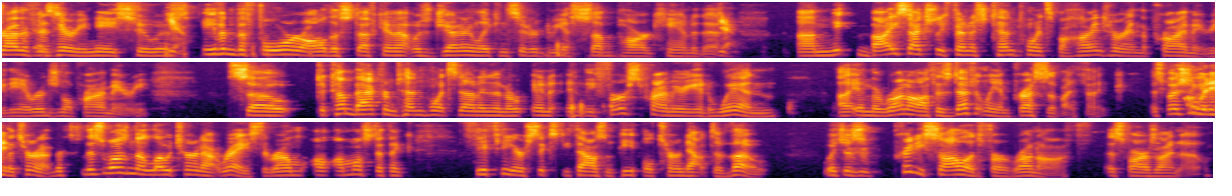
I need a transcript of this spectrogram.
Rather than. Terry Neese, who was Yeah. even before all this stuff came out, was generally considered to be a subpar candidate. Yeah. Um, Bice actually finished 10 points behind her in the primary, the original primary. So to come back from 10 points down in, in, in the first primary and win uh, in the runoff is definitely impressive, I think, especially Oh, in the turnout. This, this wasn't a low turnout race. There were al- almost, I think, 50 or 60,000 people turned out to vote, which is Mm-hmm. pretty solid for a runoff, as far as I know.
